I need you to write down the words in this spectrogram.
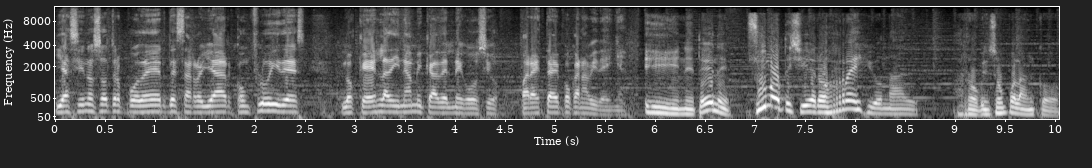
y así nosotros poder desarrollar con fluidez lo que es la dinámica del negocio para esta época navideña. Y NTN, su noticiero regional Robinson Polanco.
